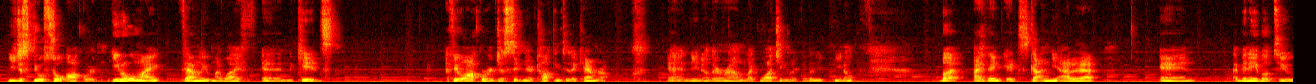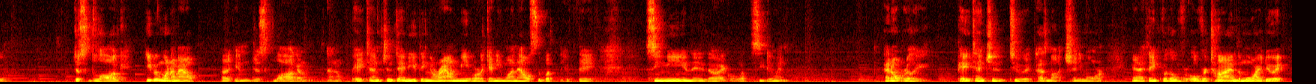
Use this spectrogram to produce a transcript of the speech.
you just feel so awkward. Even with my family with my wife and the kids i feel awkward just sitting there talking to the camera. And you know they're around like watching like you know? But i think it's gotten me out of that. And i've been able to just vlog. Even when i'm out I can just vlog. I don't, I don't pay attention to anything around me or like anyone else. But if they see me and they're like, well, what's he doing? I don't really pay attention to it as much anymore. And I think with over, over time, the more I do it,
